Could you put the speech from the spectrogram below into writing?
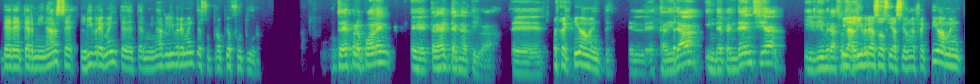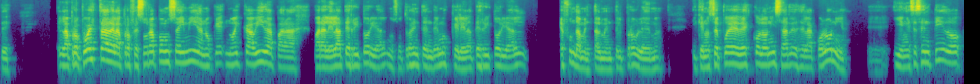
de determinarse libremente, determinar libremente su propio futuro. Ustedes proponen eh, tres alternativas. Eh, efectivamente. El estadidad, independencia y libre asociación. Y la libre asociación, efectivamente. La propuesta de la profesora Ponce y mía no, que, no hay cabida para, para el ELA territorial. Nosotros entendemos que el ELA territorial es fundamentalmente el problema y que no se puede descolonizar desde la colonia. Eh, y en ese sentido,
